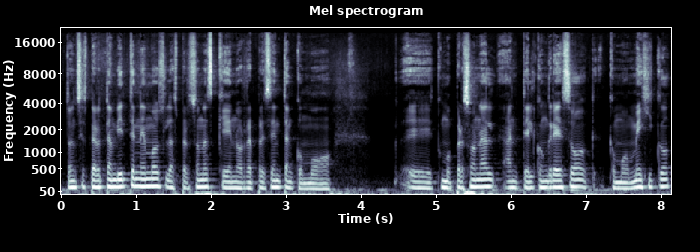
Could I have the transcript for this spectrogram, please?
Entonces, pero también tenemos las personas que nos representan como, eh, como personal ante el Congreso, como México,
